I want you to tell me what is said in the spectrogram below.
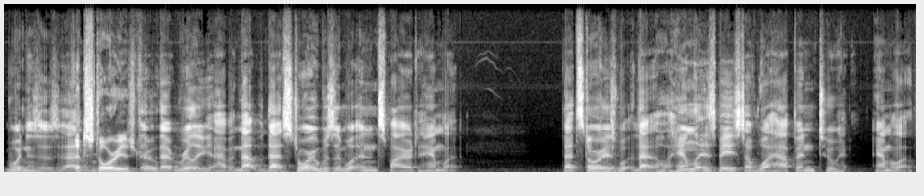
witnesses. That story is that- true? That, really happened. That that story was what inspired Hamlet. That story is what that Hamlet is based of what happened to Amaleth,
